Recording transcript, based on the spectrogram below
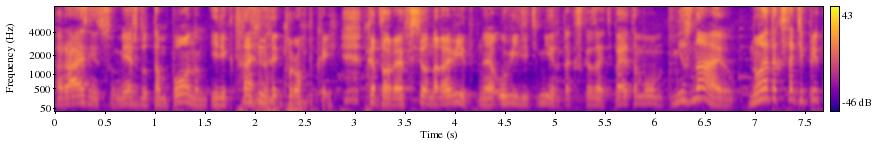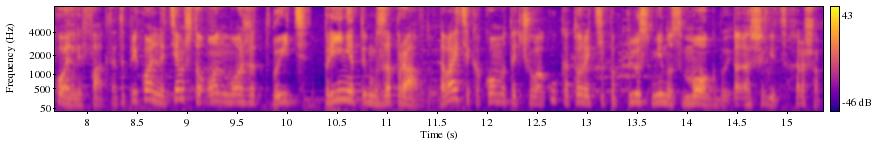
разницу между тампоном и ректальной пробкой, которая все норовит э, увидеть мир, так сказать. Поэтому не знаю. Но это, кстати, прикольный факт. Это прикольно тем, что он может быть принятым за правду. Давайте какому-то чуваку, который типа плюс-минус мог бы ошибиться. Хорошо.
